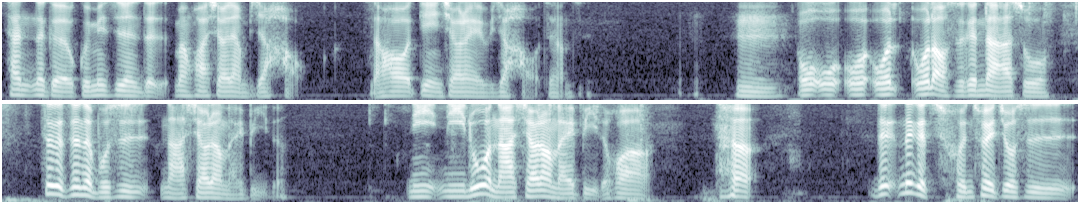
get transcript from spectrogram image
他那个《鬼灭之刃》的漫画销量比较好，然后电影销量也比较好，这样子。嗯，我我我我我老实跟大家说，这个真的不是拿销量来比的。你你如果拿销量来比的话，那那那个纯粹就是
